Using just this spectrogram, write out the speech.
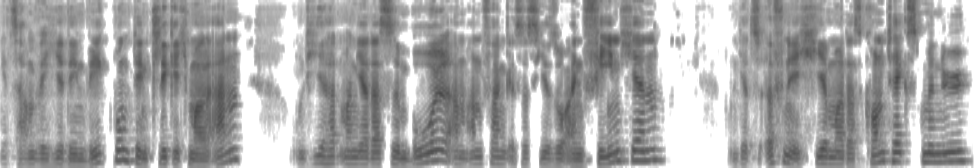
jetzt haben wir hier den Wegpunkt, den klicke ich mal an. Und hier hat man ja das Symbol. Am Anfang ist es hier so ein Fähnchen. Und jetzt öffne ich hier mal das Kontextmenü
